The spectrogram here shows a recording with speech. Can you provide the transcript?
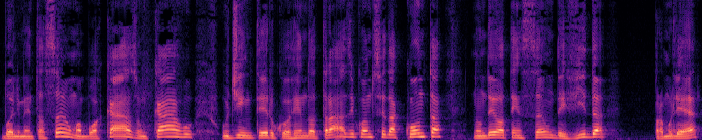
boa alimentação, uma boa casa, um carro, o dia inteiro correndo atrás e quando você dá conta, não deu atenção devida para a mulher,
